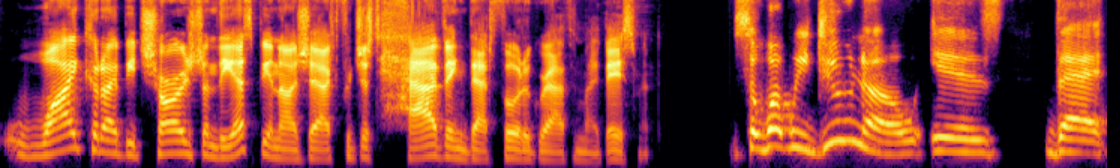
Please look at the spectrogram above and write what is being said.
why could I be charged under the Espionage Act for just having that photograph in my basement? So, what we do know is that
